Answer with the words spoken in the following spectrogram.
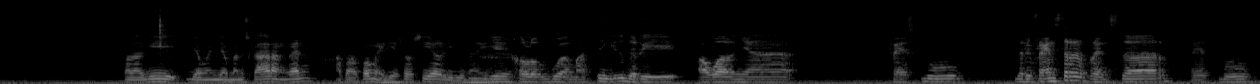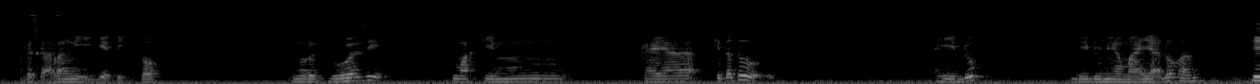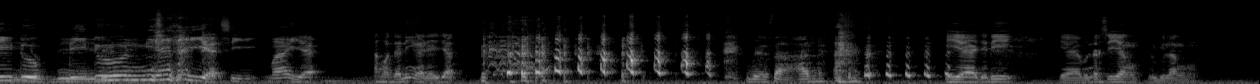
Apalagi zaman-zaman sekarang kan apa-apa media sosial digunain. Iya kalau gue amatin gitu dari awalnya Facebook, dari Friendster, Friendster, Facebook, sampai sekarang nih IG, TikTok. Menurut gue sih semakin kayak kita tuh hidup di dunia maya doang. Hidup, Hidup di di, dunia si Maya. Ahmad Dhani nggak diajak. Kebiasaan. iya, jadi ya bener sih yang lu bilang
